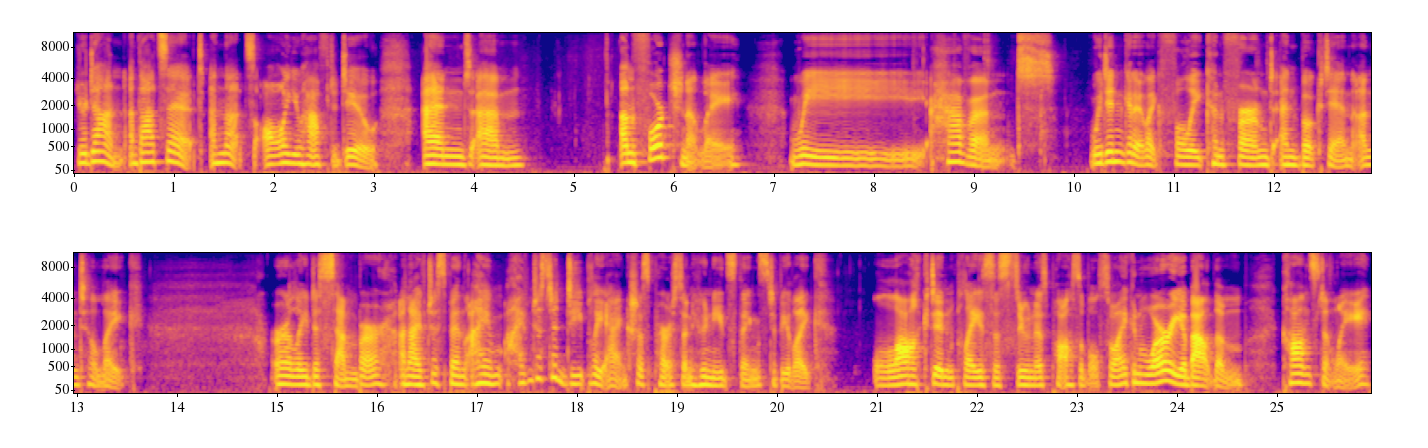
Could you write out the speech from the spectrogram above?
you're done and that's it and that's all you have to do. And um unfortunately we haven't we didn't get it like fully confirmed and booked in until like early December and I've just been I'm I'm just a deeply anxious person who needs things to be like locked in place as soon as possible so I can worry about them constantly.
